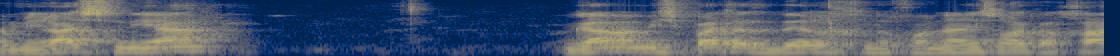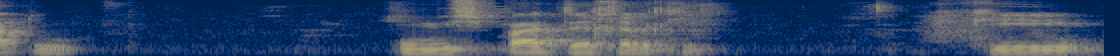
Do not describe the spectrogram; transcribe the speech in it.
אמירה שנייה, גם המשפט הזה דרך נכונה יש רק אחת הוא, הוא משפט חלקי. כי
